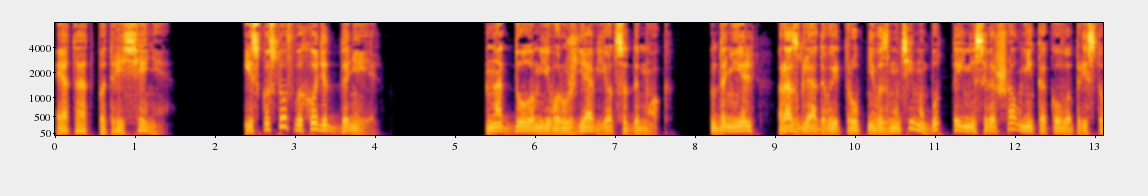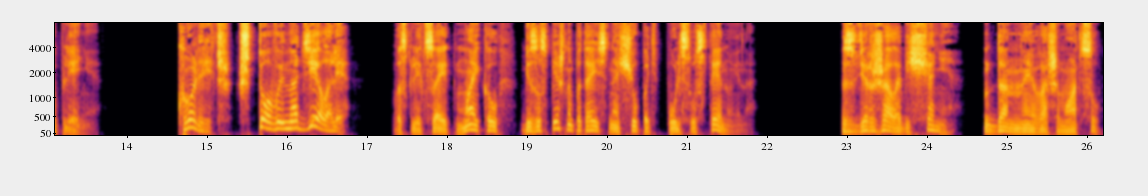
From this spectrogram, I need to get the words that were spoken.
Это от потрясения. Из кустов выходит Даниэль. Над дулом его ружья вьется дымок. Даниэль разглядывает труп невозмутимо, будто и не совершал никакого преступления. «Кольридж, что вы наделали?» — восклицает Майкл, безуспешно пытаясь нащупать пульс у Стэнуина. «Сдержал обещание, данное вашему отцу»,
